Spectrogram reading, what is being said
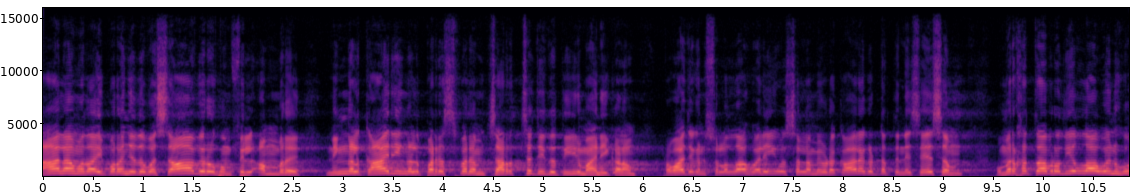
നാലാമതായി പറഞ്ഞത് വസാവിറുഹും ഫിൽ അമ്ര നിങ്ങൾ കാര്യങ്ങൾ പരസ്പരം ചർച്ച ചെയ്ത് തീരുമാനിക്കണം. പ്രവാചകൻ സല്ലല്ലാഹു അലൈഹി വസല്ലമയുടെ കാലഘട്ടത്തിന് ശേഷം ഉമർ ഖത്താബ് റളിയല്ലാഹു അൻഹു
